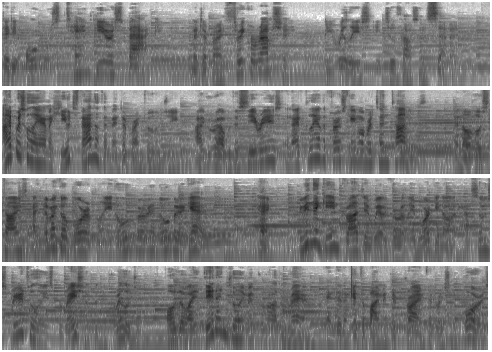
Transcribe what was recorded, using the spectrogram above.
dated almost 10 years back, Metroid Prime 3 Corruption being released in 2007. I personally am a huge fan of the Metroid Prime trilogy. I grew up with the series and I've played the first game over 10 times, and all those times I never got bored of playing over and over again. Heck, even the game project we are currently working on has some spiritual inspiration from the trilogy. Although I did enjoy Metroid Other M and didn't get to buy Metroid Prime Federation Force,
